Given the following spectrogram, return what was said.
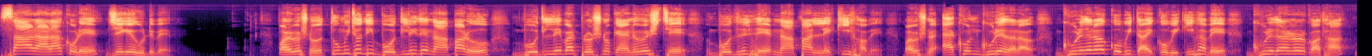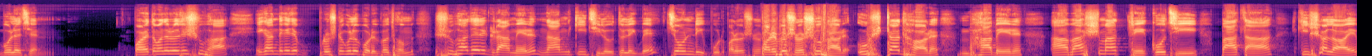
সার আড়া করে জেগে উঠবে? পরের প্রশ্ন, তুমি যদি বদলিতে না পারো, বদলেবার প্রশ্ন কেন এসছে? বদলিতে না পারলে কি হবে? পরের প্রশ্ন, এখন ঘুরে দাঁড়াও। ঘুরে দাঁড়াও কবিতায়, কবি কীভাবে ঘুরে দাঁড়ানোর কথা বলেছেন? পরে তোমাদের রয়েছে সুভা এখান থেকে যে প্রশ্নগুলো পড়বে, প্রথম সুভাদের গ্রামের নাম কি ছিল? তো লিখবে, চণ্ডীপুর। পরের প্রশ্ন পরের প্রশ্ন সুভার উষ্টাধর ভাবের আবাসমাত্রে কচি পাতা কিশলয়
